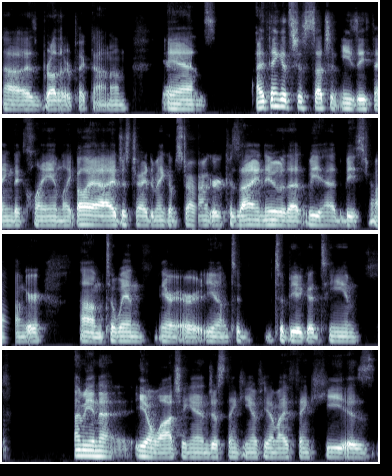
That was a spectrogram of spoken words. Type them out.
uh, his brother picked on him, yeah. and I think it's just such an easy thing to claim, like, oh yeah, I just tried to make them stronger because I knew that we had to be stronger um, to win or, or, you know to to be a good team. I mean, uh, you know, watching and just thinking of him, I think he is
